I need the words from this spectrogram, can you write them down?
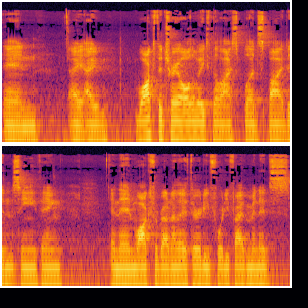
And I, I walked the trail all the way to the last blood spot, didn't see anything. And then walked for about another 30, 45 minutes,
